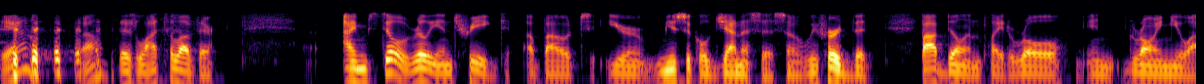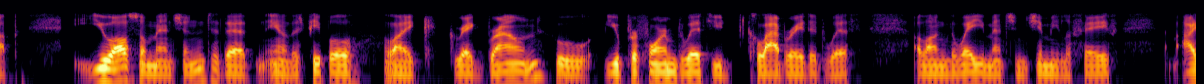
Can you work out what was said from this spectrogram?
yeah, well, there's a lot to love there. I'm still really intrigued about your musical genesis. So we've heard that Bob Dylan played a role in growing you up. You also mentioned that you know there's people like Greg Brown who you performed with, you collaborated with along the way. You mentioned Jimmy LaFave. I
